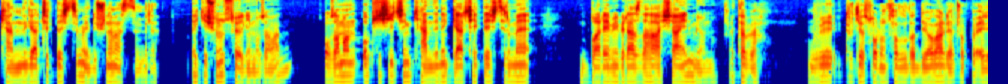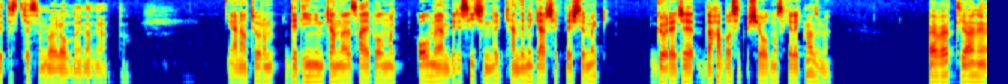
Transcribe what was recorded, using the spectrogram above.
kendini gerçekleştirmeyi düşünemezsin bile. Peki şunu söyleyeyim o zaman. O zaman o kişi için kendini gerçekleştirme baremi biraz daha aşağı inmiyor mu? E tabi. Bu bir Türkiye sorunsalı da diyorlar ya çok bu elitist kesim böyle olduğuna inanıyor hatta. Yani atıyorum dediğin imkanlara sahip olmak olmayan birisi için de kendini gerçekleştirmek görece daha basit bir şey olması gerekmez mi? Evet yani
